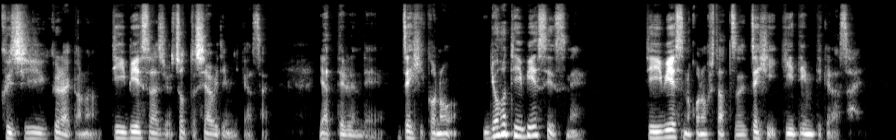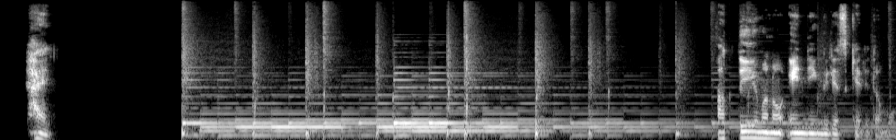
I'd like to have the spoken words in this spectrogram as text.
9時ぐらいかな、TBS ラジオちょっと調べてみてください。やってるんで、ぜひこの、両方 TBS ですね。TBS のこの2つ、ぜひ聞いてみてください。はい。あっという間のエンディングですけれども。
